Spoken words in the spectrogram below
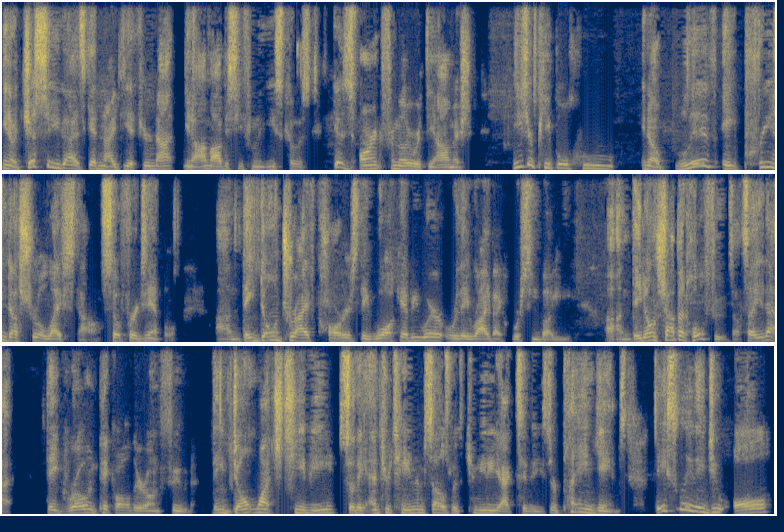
you know, just so you guys get an idea, if you're not, you know, I'm obviously from the East Coast, you guys aren't familiar with the Amish. These are people who, you know, live a pre industrial lifestyle. So, for example, um, they don't drive cars, they walk everywhere, or they ride by horse and buggy. Um, they don't shop at Whole Foods, I'll tell you that. They grow and pick all their own food. They don't watch TV, so they entertain themselves with community activities. They're playing games. Basically, they do all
